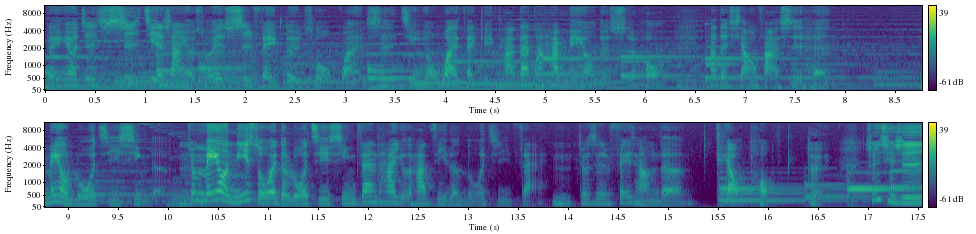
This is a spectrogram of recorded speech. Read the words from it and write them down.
对，因为这世界上有所谓的是非对错观，是经由外在给他，但他还没有的时候，嗯。他的想法是很没有逻辑性的，嗯。就没有你所谓的逻辑性，但是他有他自己的逻辑在，嗯。就是非常的跳痛。对所以其实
